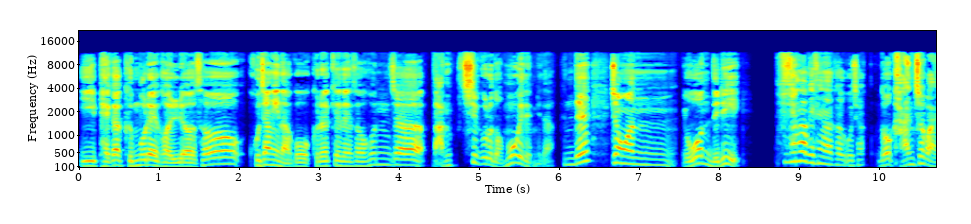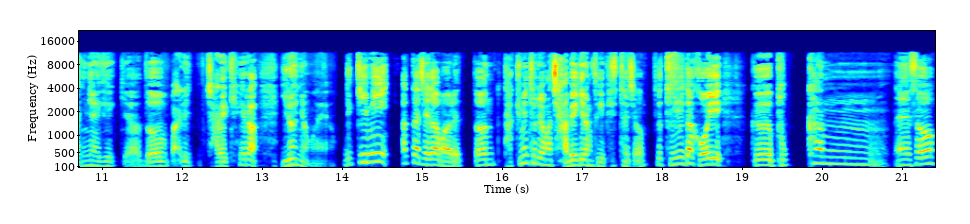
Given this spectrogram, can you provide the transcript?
이 배가 그물에 걸려서 고장이 나고 그렇게 돼서 혼자 남측으로 넘어오게 됩니다. 근데 정원 요원들이 수상하게 생각하고 너 간첩 아니냐 이 새끼야. 너 빨리 자백해 라. 이런 영화예요. 느낌이 아까 제가 말했던 다큐멘터리 영화 자백이랑 되게 비슷하죠. 둘 다 거의 그 북 한에서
